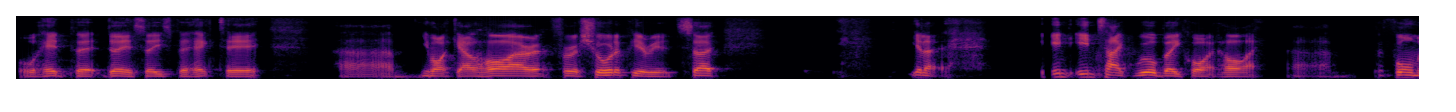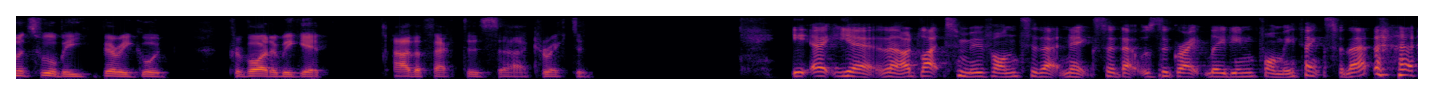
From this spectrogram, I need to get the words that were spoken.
or head per DSEs per hectare. Um, you might go higher for a shorter period. So, you know, in, intake will be quite high. Um, performance will be very good, provided we get other factors uh, corrected. Uh, yeah, I'd like to move on to that next. So that was a great lead in for me. Thanks for that.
